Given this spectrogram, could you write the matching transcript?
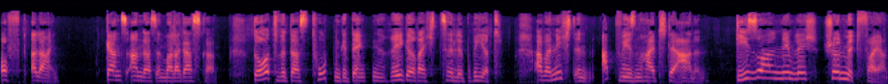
oft allein. Ganz anders in Madagaskar. Dort wird das Totengedenken regelrecht zelebriert. Aber nicht in Abwesenheit der Ahnen. Die sollen nämlich schön mitfeiern.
